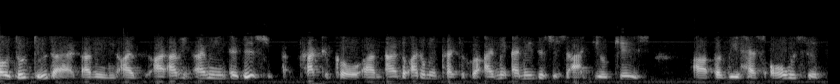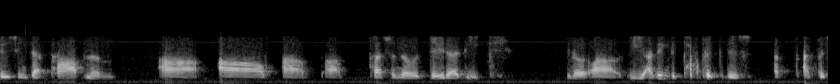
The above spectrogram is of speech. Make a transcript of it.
Oh, don't do that. I mean, I, I, I mean, I mean, it is practical. Um, I, don't, I don't mean practical. I mean, I mean, this is an ideal case, uh, but we has always been facing that problem uh, of uh, uh, personal data leak. You know, uh, the I think the public is a, a bit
